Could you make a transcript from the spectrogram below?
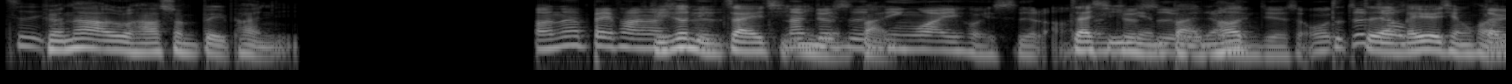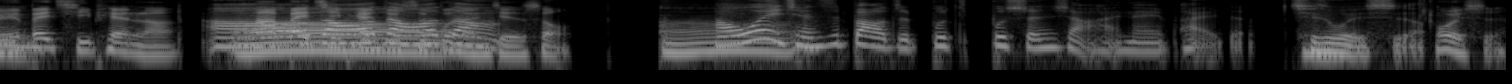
这可能他如果他算背叛你，啊。那背叛，比如说你在一起那就一年半是另外一回事了。在一起一年半然后能接受，我这两个月前等于被欺骗了。哦那被欺我懂骗就是不能我懂。接受。啊好，我以前是抱着不不生小孩那一派的，其实我也是啊。我也是，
